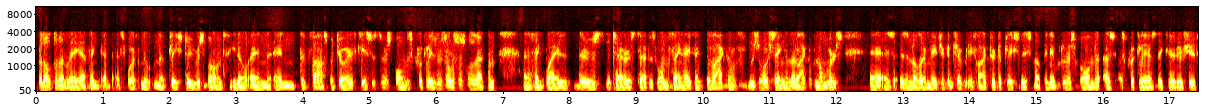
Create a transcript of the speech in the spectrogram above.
But ultimately, I think it's worth noting that police do respond. You know, in in the vast majority of cases, they respond as quickly as resources will let them. And I think while there's the terrorist threat is one thing, I think the lack of resourcing and the lack of numbers uh, is, is another major contributing factor to police not being able to respond as, as quickly as they could or should.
